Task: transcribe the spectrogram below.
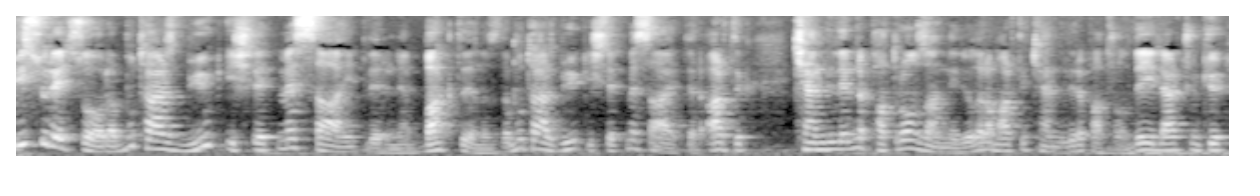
bir süreç sonra bu tarz büyük işletme sahiplerine baktığınızda bu tarz büyük işletme sahipleri artık kendilerini patron zannediyorlar ama artık kendileri patron değiller. Çünkü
